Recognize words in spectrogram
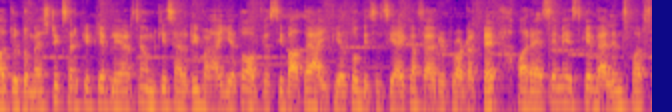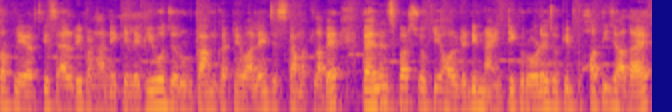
जो डोमेस्टिक सर्किट के प्लेयर्स हैं, उनकी सैलरी बढ़ाई है तो ऑब्वियसली बात है आईपीएल तो बीसीसीआई का फेवरेट प्रोडक्ट है। और ऐसे में इसके बैलेंस वर्स और प्लेयर्स की सैलरी बढ़ाने के लिए भी वो ज़रूर काम करने वाले हैं, जिसका मतलब है बैलेंस वर्स जो कि ऑलरेडी नाइन्टी करोड़ है, जो कि बहुत ही ज़्यादा है।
